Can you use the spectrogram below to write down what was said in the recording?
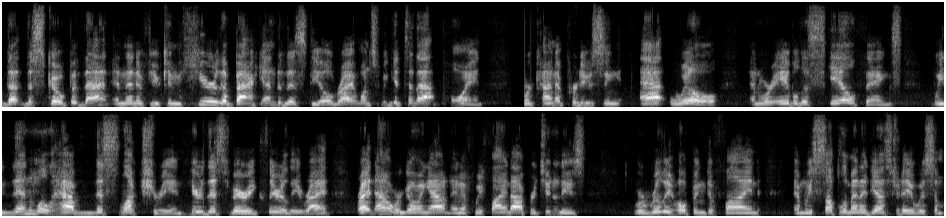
that the scope of that. And then if you can hear the back end of this deal, right? Once we get to that point, we're kind of producing at will and we're able to scale things, we then will have this luxury and hear this very clearly, right? Right now, we're going out and if we find opportunities, we're really hoping to find, and we supplemented yesterday with some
